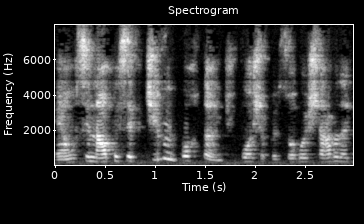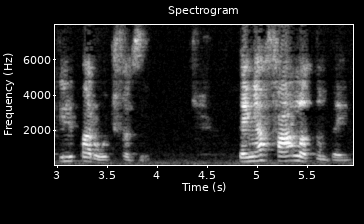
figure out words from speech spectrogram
É um sinal perceptivo importante. Poxa, a pessoa gostava daquilo e parou de fazer. Tem a fala também.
